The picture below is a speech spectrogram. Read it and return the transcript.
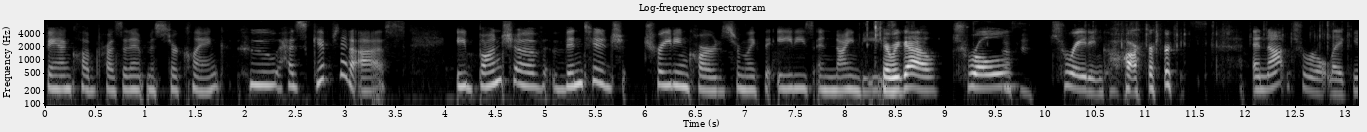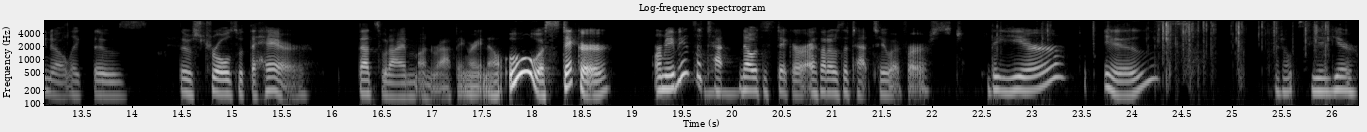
fan club president, Mr. Clank, who has gifted us a bunch of vintage trading cards from like the 80s and 90s. Here we go. Trolls Okay. trading cards. and not troll like, you know, like those those trolls with the hair. That's what I'm unwrapping right now. Ooh, a sticker. Or maybe it's a tat Oh. no, it's a sticker. I thought it was a tattoo at first. The year is I don't see a year.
